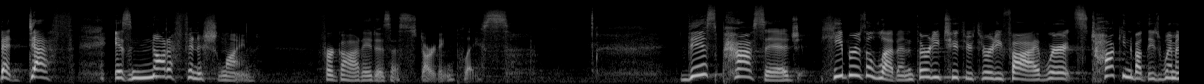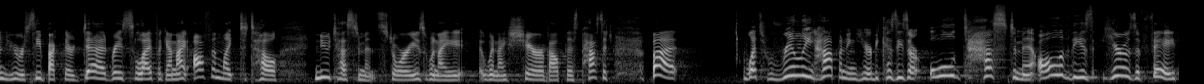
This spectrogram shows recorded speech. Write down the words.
That death is not a finish line for God, it is a starting place. This passage, Hebrews 11, 32 through 35, where it's talking about these women who receive back their dead, raised to life again. I often like to tell New Testament stories when I, when I share about this passage. But what's really happening here, because these are Old Testament, all of these heroes of faith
